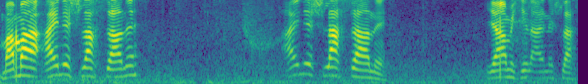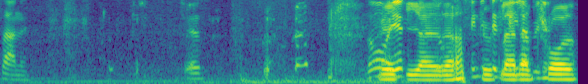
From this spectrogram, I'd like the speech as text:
Mama, eine Schlagsahne. Eine Schlagsahne. Ja, Michaela, eine Schlagsahne. Tschüss. So, jetzt, Michi, Alter, Jungs, du kleiner Fehler. Troll.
